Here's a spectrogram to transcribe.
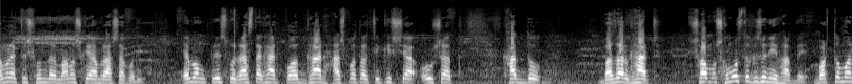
এমন একটি সুন্দর মানুষকে আমরা আশা করি। এবং পিরিজপুর রাস্তাঘাট, পথঘাট, হাসপাতাল, চিকিৎসা, ঔষধ, খাদ্য, বাজারঘাট সমস্ত কিছু নিয়ে ভাববে। বর্তমান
